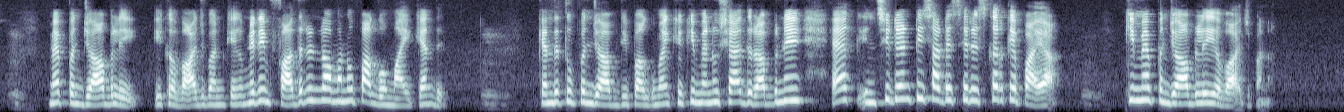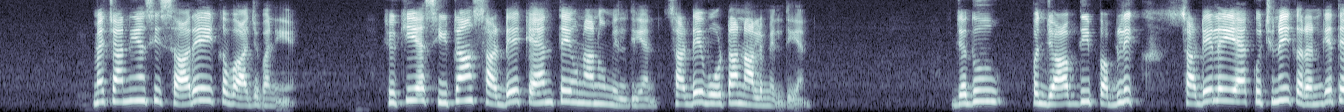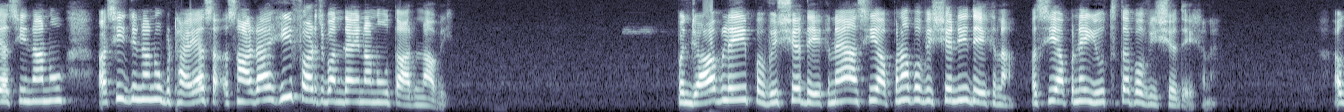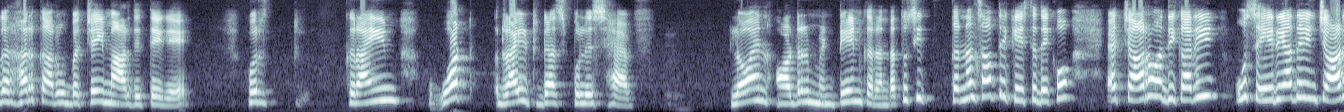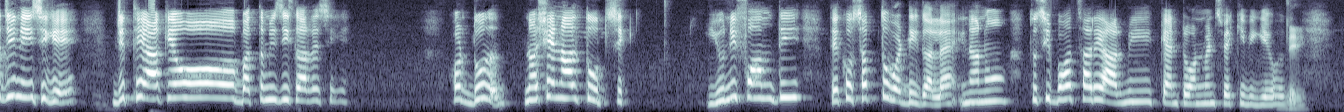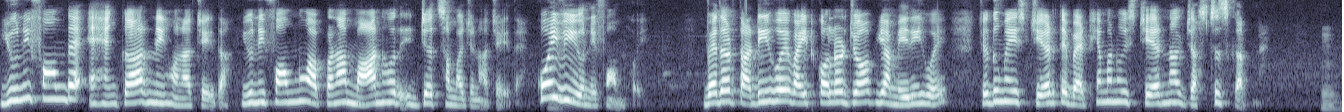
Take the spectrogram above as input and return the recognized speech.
ਮੈਂ ਪੰਜਾਬ ਲਈ ਇੱਕ ਆਵਾਜ਼ ਬਣ ਕੇ ਮੇਰੇ ਫਾਦਰ ਇਨ ਲਾ ਮੈਨੂੰ ਭਾਗੋ ਮਾਈ ਕਹਿੰਦੇ। ਕਹਿੰਦੇ ਤੂੰ ਪੰਜਾਬ ਦੀ ਭਾਗੋ ਮਾਈ ਕਿਉਂਕਿ ਮੈਨੂੰ ਸ਼ਾਇਦ ਰੱਬ ਨੇ ਇਹ ਇਨਸੀਡੈਂਟ ਹੀ ਸਾਡੇ ਸਿਰ ਇਸ ਕਰਕੇ ਪਾਇਆ ਕਿ ਮੈਂ ਪੰਜਾਬ ਲਈ ਆਵਾਜ਼ ਬਣਾ। ਮੈਂ ਚਾਹਨੀ ਅਸੀਂ ਸਾਰੇ ਇੱਕ ਆਵਾਜ਼ ਬਣੀਏ। ਕਿਉਂਕਿ ਇਹ ਸੀਟਾਂ ਸਾਡੇ ਕਹਿਣ ਤੇ ਉਹਨਾਂ ਨੂੰ ਮਿਲਦੀਆਂ ਸਾਡੇ ਵੋਟਾਂ ਨਾਲ ਮਿਲਦੀਆਂ ਨੇ। ਜਦੋਂ ਪੰਜਾਬ ਦੀ ਪਬਲਿਕ ਸਾਡੇ ਲਈ ਇਹ ਕੁਝ ਨਹੀਂ ਕਰਨਗੇ ਤੇ ਅਸੀਂ ਇਹਨਾਂ ਨੂੰ, ਅਸੀਂ ਜਿਨ੍ਹਾਂ ਨੂੰ ਬਿਠਾਇਆ ਸਾਡਾ ਹੀ ਫਰਜ਼ ਬਣਦਾ ਇਹਨਾਂ ਨੂੰ ਉਤਾਰਨਾ ਵੀ ਪੰਜਾਬ ਲਈ ਭਵਿੱਖ ਦੇਖਣਾ ਹੈ, ਅਸੀਂ ਆਪਣਾ ਭਵਿੱਖ ਨਹੀਂ ਦੇਖਣਾ, ਅਸੀਂ ਆਪਣੇ ਯੂਥ ਦਾ ਭਵਿੱਖ ਦੇਖਣਾ ਅਗਰ ਹਰ ਘਰੋਂ ਬੱਚੇ ਹੀ ਮਾਰ ਦਿੱਤੇ ਗਏ, ਹੋਰ crime what right does police have law and order maintain ਕਰਨ ਦਾ। ਤੁਸੀਂ ਕਰਨਲ ਸਾਹਿਬ ਦੇ ਕੇਸ ਤੇ ਦੇਖੋ ਇਹ ਚਾਰੋਂ ਅਧਿਕਾਰੀ ਉਸ ਏਰੀਆ ਦੇ ਇੰਚਾਰਜ ਹੀ ਨਹੀਂ ਸੀਗੇ ਜਿੱਥੇ ਆ ਕੇ ਉਹ ਬਦਤਮੀਜ਼ੀ ਕਰ ਰਹੇ ਸੀਗੇ। ਔਰ ਦੋ ਨਸ਼ੇ ਨਾਲ ਧੁੱਤ ਸੀ। ਯੂਨੀਫਾਰਮ ਦੀ ਦੇਖੋ ਸਭ ਤੋਂ ਵੱਡੀ ਗੱਲ ਹੈ ਇਹਨਾਂ ਨੂੰ ਤੁਸੀਂ ਬਹੁਤ ਸਾਰੇ ਆਰਮੀ ਕੈਂਟੋਨਮੈਂਟਸ ਵੇਖੀ ਵੀ ਗਏ ਹੋਗੇ ਯੂਨੀਫਾਰਮ ਦਾ ਅਹੰਕਾਰ ਨਹੀਂ ਹੋਣਾ ਚਾਹੀਦਾ। ਯੂਨੀਫਾਰਮ ਨੂੰ ਆਪਣਾ ਮਾਨ ਔਰ ਇੱਜ਼ਤ ਸਮਝਣਾ ਚਾਹੀਦਾ ਕੋਈ ਵੀ ਯੂਨੀਫਾਰਮ ਹੋਏ। ਵੈਦਰ ਤੁਹਾਡੀ ਹੋਏ ਵਾਈਟ ਕਾਲਰ ਜੌਬ ਜਾਂ ਮੇਰੀ ਹੋਏ ਜਦੋਂ ਮੈਂ ਇਸ ਚੇਅਰ ਤੇ ਬੈਠੀ ਹਾਂ ਮੈਨੂੰ ਇਸ ਚੇਅਰ ਨਾਲ ਜਸਟਿਸ ਕਰਨਾ ਹੈ। ਹੂੰ।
